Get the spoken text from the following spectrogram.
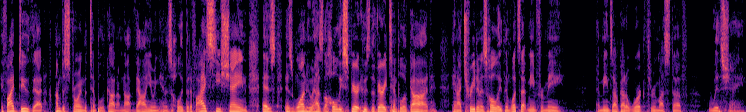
If I do that, I'm destroying the temple of God. I'm not valuing him as holy. But if I see Shane as, as one who has the Holy Spirit, who's the very temple of God, and I treat him as holy, then what's that mean for me? It means I've got to work through my stuff with Shane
